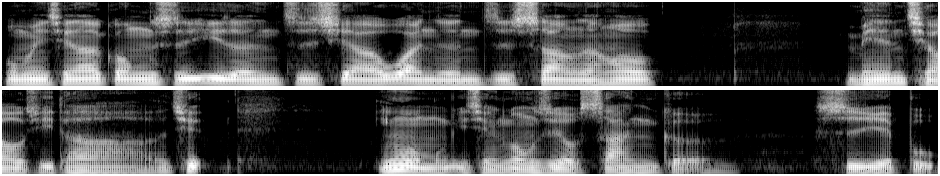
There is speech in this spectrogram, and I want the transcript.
我们以前的公司一人之下万人之上，然后没人瞧起他，而且因为我们以前公司有三个。事业部，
